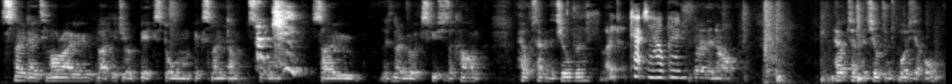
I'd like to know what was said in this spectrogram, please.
snow day tomorrow, like we do a big storm, big snow dump storm. So there's no real excuses I can't. Helps having the children, like Cats are helping. no, they're not. Helps having the children to body double,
